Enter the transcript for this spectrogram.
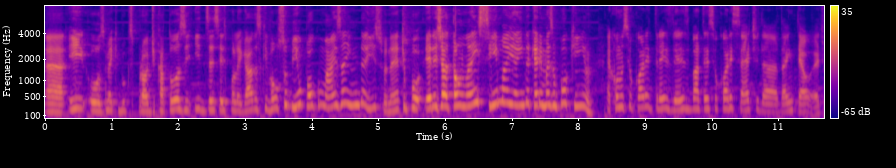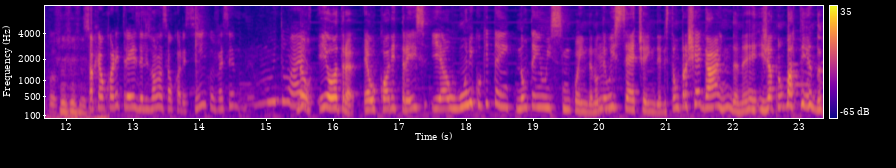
Ah, e os MacBooks Pro de 14 e 16 polegadas que vão subir um pouco mais ainda isso, né? Tipo, eles já estão lá em cima e ainda querem mais um pouquinho. É como se o Core 3 deles batesse o Core 7 da, da Intel. É tipo. só que é o Core 3, eles vão lançar o Core 5 e vai ser muito mais. Não, e outra, é o Core 3 e é o único que tem. Não tem o i5 ainda, não tem o i7 ainda. Eles estão para chegar ainda, né? E já estão batendo.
